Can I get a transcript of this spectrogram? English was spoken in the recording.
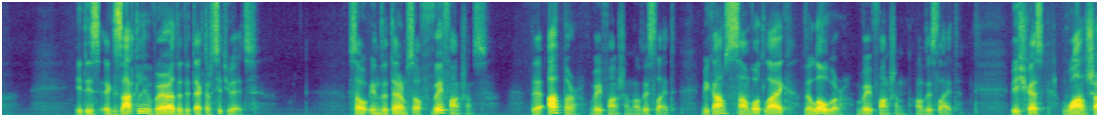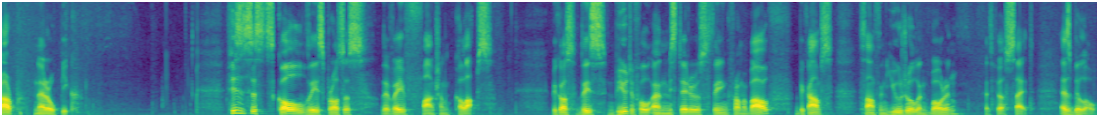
It is exactly where the detector situates. So in the terms of wave functions, the upper wave function of this slide becomes somewhat like the lower wave function of this slide which has one sharp, narrow peak. Physicists call this process the wave function collapse, because this beautiful and mysterious thing from above becomes something usual and boring at first sight, as below.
